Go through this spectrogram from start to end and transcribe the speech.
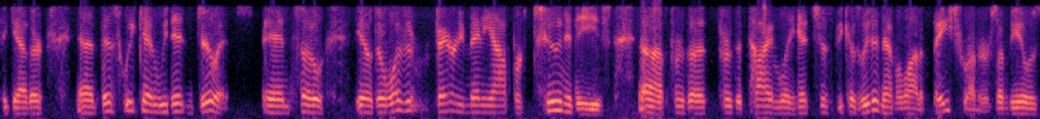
together. And this weekend we didn't do it and so you know there wasn't very many opportunities uh, for the for the timely hits just because we didn't have a lot of base runners. I mean, it was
